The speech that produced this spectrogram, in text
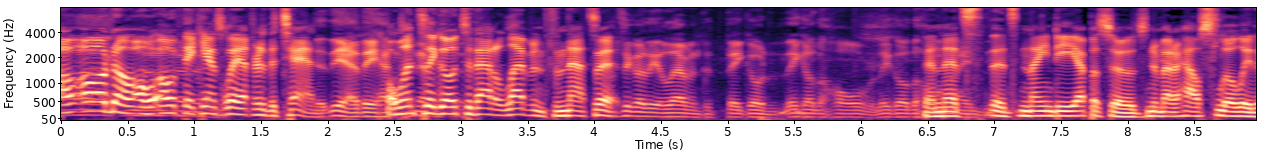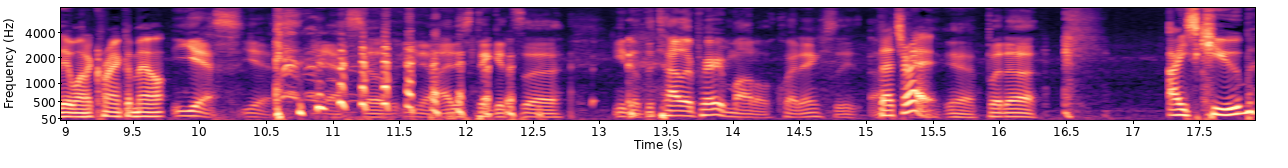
Oh, oh no! Oh, oh, if they cancel it after the ten. yeah they have But 10 once they go episodes. to that eleventh, then that's it. once they go to the 11th they go they go the whole they go the Then whole that's 90. that's ninety episodes. No matter how slowly they want to crank them out. yes yes yeah so you know I just think it's uh you know the Tyler Perry model quite actually That's right. yeah but uh Ice Cube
